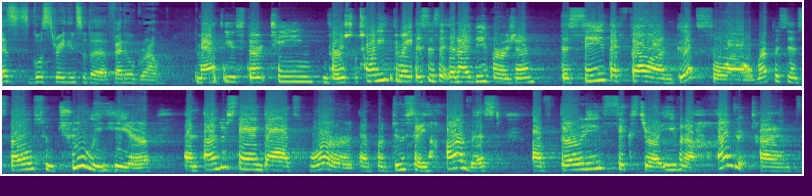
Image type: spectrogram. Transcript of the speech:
Let's go straight into the federal ground. Matthew 13, verse 23. This is the NIV version. The seed that fell on good soil represents those who truly hear and understand God's word and produce a harvest of 30, 60, or even 100 times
